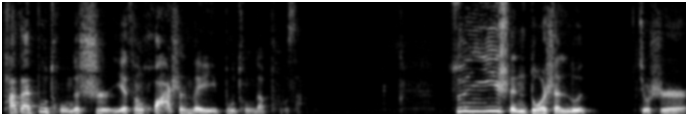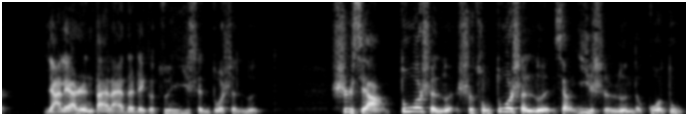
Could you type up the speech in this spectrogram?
他在不同的世也曾化身为不同的菩萨。尊一神多神论就是雅利安人带来的这个尊一神多神论，是向多神论是从多神论向一神论的过渡。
